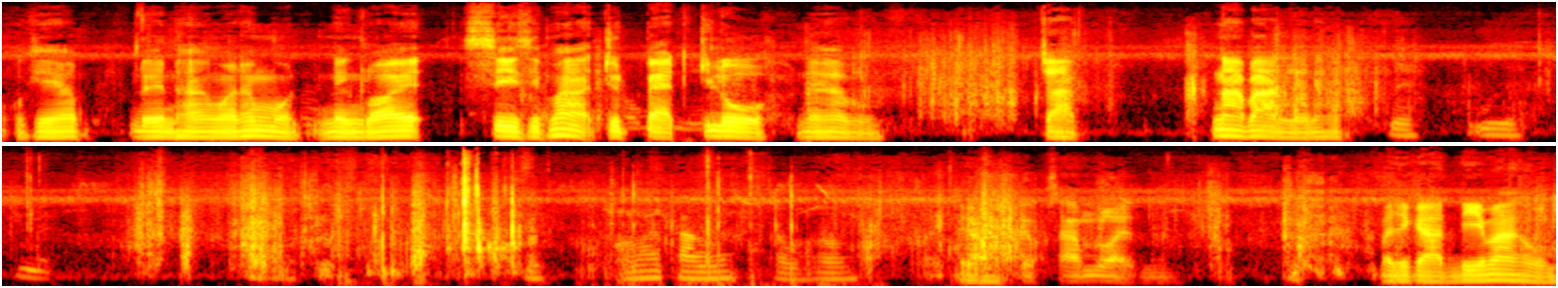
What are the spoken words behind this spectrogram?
โอเคครับ เดินทางมาทั้งหมด 145.8 กิโลนะครับผม จาก หน้าบ้านเลยนะครับนี่นี่เอาไล่ตังค์นะตังค์เขาไปกลับเกือบสามร้อยบรรยากาศดีมากครับผม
